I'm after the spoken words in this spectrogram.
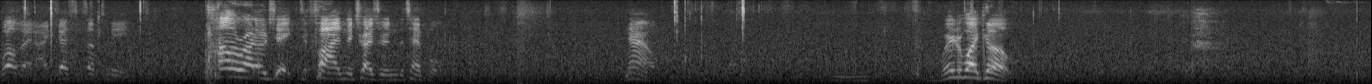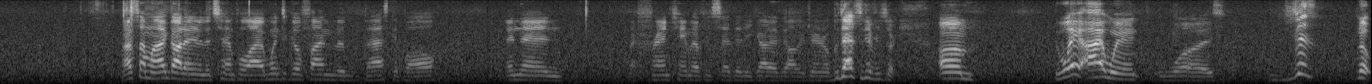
Well then, I guess up to me, Colorado Jake, to find the treasure in the temple. Now, where do I go? Last time I got into the temple, I went to go find the basketball, and then my friend came up and said that he got it at Dollar General. But that's a different story. Um, the way I went was this. No,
